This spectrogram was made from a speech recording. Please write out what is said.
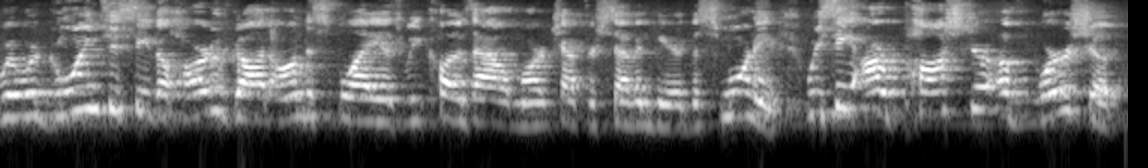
Where we're going to see the heart of God on display as we close out Mark chapter 7 here this morning. We see our posture of worship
